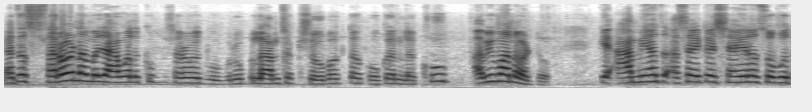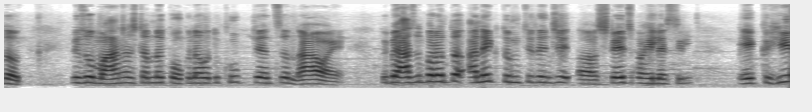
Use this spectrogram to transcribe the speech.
याचा सर्वांना म्हणजे आम्हाला खूप सर्व ग्रुपला आमच्या शिवभक्त कोकणला खूप अभिमान वाटतो. की आम्ही आज असा एका शाहिरासोबत आहोत की जो महाराष्ट्रामध्ये कोकणामध्ये खूप त्यांचं नाव आहे. तुम्ही आजपर्यंत अनेक तुमची त्यांची स्टेज पाहिली असतील एकही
